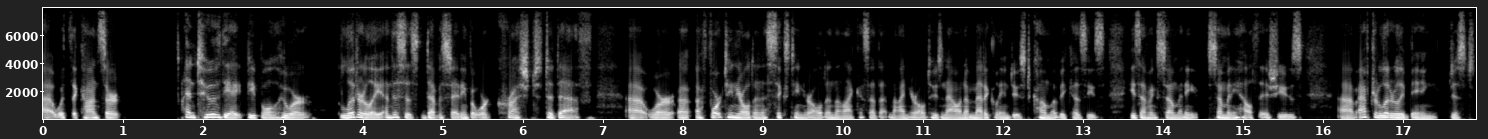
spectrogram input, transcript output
uh, with the concert. And two of the eight people who were literally, and this is devastating, but were crushed to death. Uh, were a 14 year old and a 16 year old, and then, like I said, that nine year old who's now in a medically induced coma because he's he's having so many so many health issues um, after literally being just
